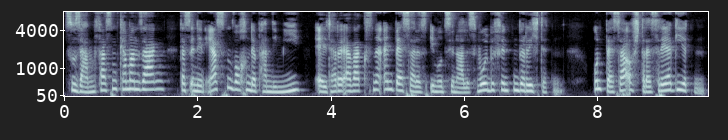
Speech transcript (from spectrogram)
Zusammenfassend kann man sagen, dass in den ersten Wochen der Pandemie ältere Erwachsene ein besseres emotionales Wohlbefinden berichteten und besser auf Stress reagierten.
